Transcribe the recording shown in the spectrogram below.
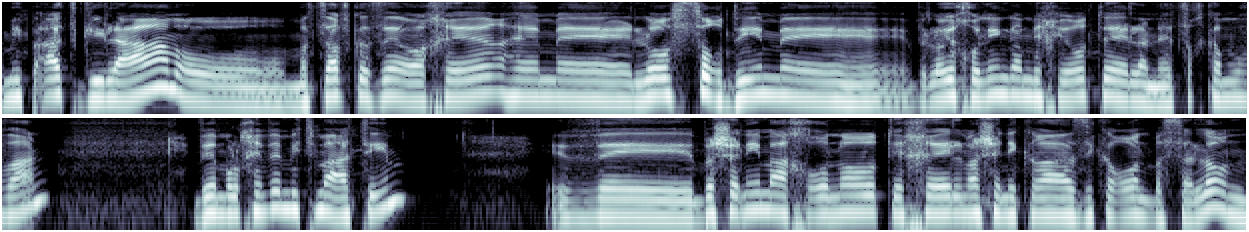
מפאת גילם או מצב כזה או אחר, הם אה, לא שורדים אה, ולא יכולים גם לחיות לנצח כמובן, והם הולכים ומתמעטים. ובשנים האחרונות החל מה שנקרא זיכרון בסלון,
